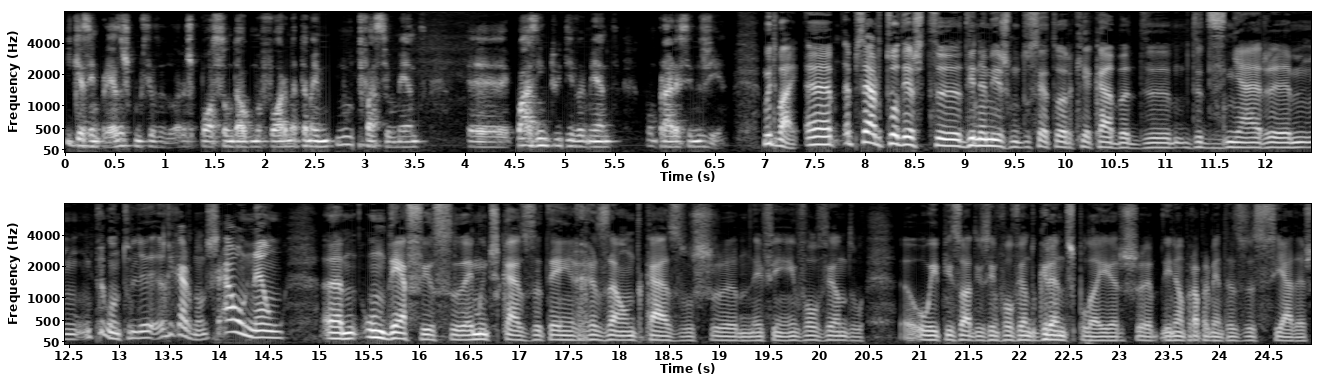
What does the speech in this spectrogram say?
e que as empresas comercializadoras possam, de alguma forma, também muito facilmente, eh, quase intuitivamente, comprar essa energia. Muito bem. Uh, apesar de todo este dinamismo do setor que acaba de, de desenhar, um, pergunto-lhe, Ricardo Nunes, há ou não um, um, déficit, em muitos casos até em razão de casos, enfim, envolvendo, ou episódios envolvendo grandes players e não propriamente as associadas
